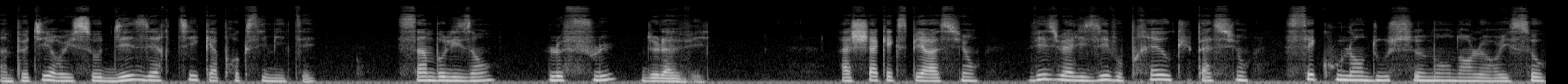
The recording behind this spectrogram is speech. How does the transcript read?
un petit ruisseau désertique à proximité, symbolisant le flux de la vie. À chaque expiration, visualisez vos préoccupations s'écoulant doucement dans le ruisseau,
